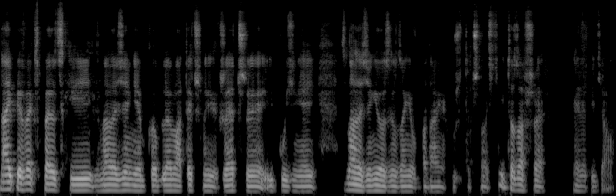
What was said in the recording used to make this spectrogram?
najpierw ekspercki, znalezienie problematycznych rzeczy i później znalezienie rozwiązania w badaniach użyteczności. I to zawsze najlepiej działa.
